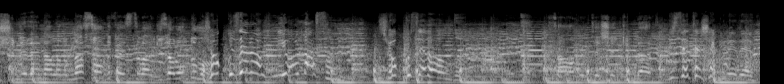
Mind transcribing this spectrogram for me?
Düşüncelerini alalım. Nasıl oldu festival? Güzel oldu mu? Çok güzel oldu, niye olmasın? Çok güzel oldu. Sağ olun, teşekkürler. Biz de teşekkür ederiz.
